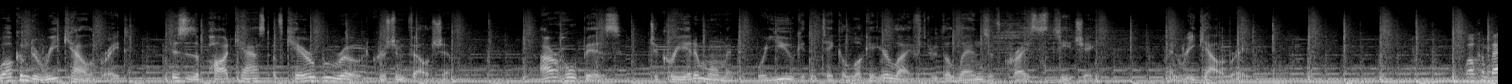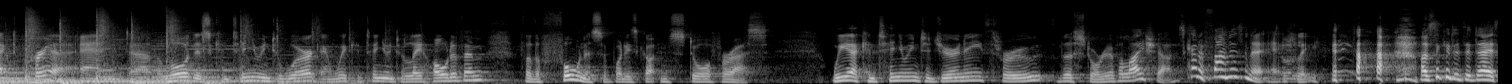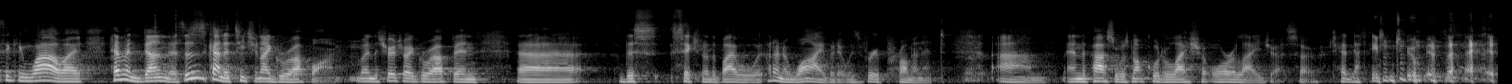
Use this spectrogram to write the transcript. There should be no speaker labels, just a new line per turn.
Welcome to Recalibrate. This is a podcast of Cariboo Road Christian Fellowship. Our hope is to create a moment where you get to take a look at your life through the lens of Christ's teaching and recalibrate.
Welcome back to prayer, and uh, the Lord is continuing to work, and we're continuing to lay hold of Him for the fullness of what He's got in store for us. We are continuing to journey through the story of Elisha. It's kind of fun, isn't it, actually? I was thinking of today, I was thinking, wow, I haven't done this. This is the kind of teaching I grew up on. When the church I grew up in, uh, this section of the Bible, I don't know why, but it was very prominent. Um, and the pastor was not called Elisha or Elijah, so it had nothing to do with that.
